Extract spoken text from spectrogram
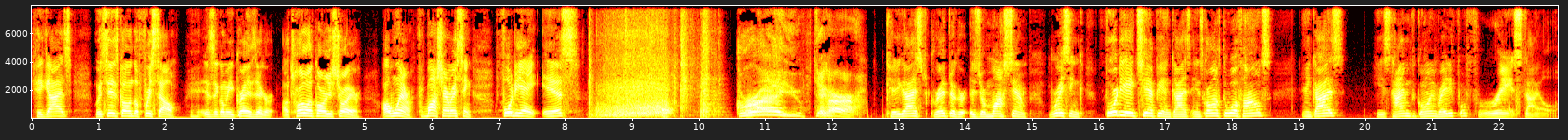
Okay, guys, which is going to freestyle? Is it to be Gravedigger, a Total Gore Destroyer? Our winner for Monster Jam Racing 48 is. Gravedigger! Okay, guys, Gravedigger is your Monster Jam Racing 48 champion, guys, and he's going off the Wolf House. And, guys, he's time going ready for freestyle.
